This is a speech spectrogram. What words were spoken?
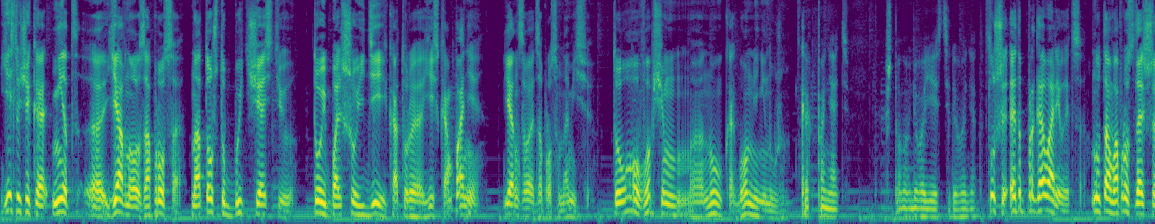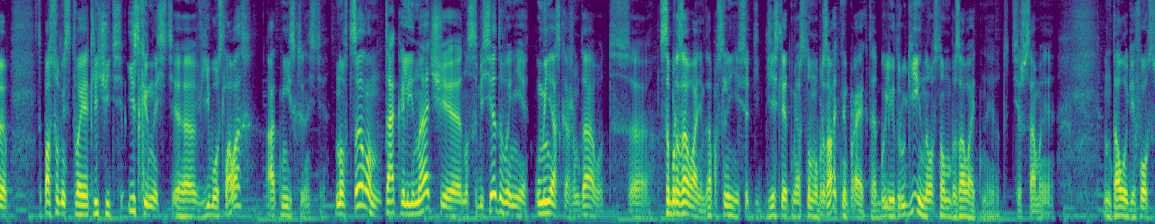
если у человека нет э, явного запроса на то, чтобы быть частью той большой идеи, которая есть в компании, я называю это запросом на миссию, то, в общем, э, ну, как бы он мне не нужен. Как понять? что оно у него есть или его нет. Слушай, это проговаривается. Ну, там вопрос дальше способность твоей отличить искренность э, в его словах от неискренности. Но в целом, так или иначе, на собеседовании у меня, скажем, да, вот с, э, с образованием, да, последние все-таки 10 лет у меня основном образовательные проекты, а были и другие, но в основном образовательные. Вот те же самые антология Fox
